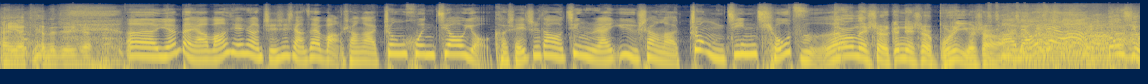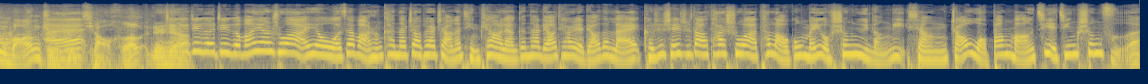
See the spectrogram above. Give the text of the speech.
哎呀天哪，真是。呃，原本啊，王先生只是想在网上啊征婚交友，可谁知道竟然遇上了重金求子。刚刚那事儿跟这事儿不是一个事儿啊，啊，两回事儿啊。都姓王，只哎是巧合了，真是。这个这个这个，王先生说啊，哎呦，我在网上看她照片长得挺漂亮，跟她聊天也聊得来。可是谁知道她说啊，她老公没有生育能力，想找我帮忙借精生子，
